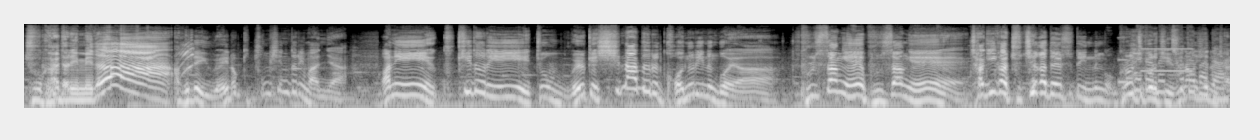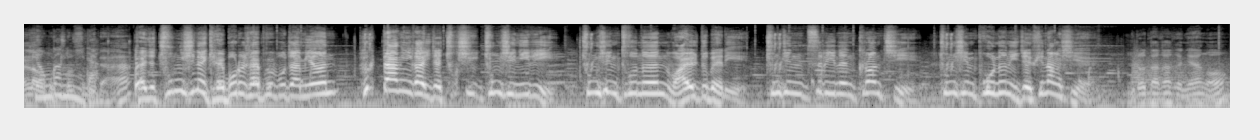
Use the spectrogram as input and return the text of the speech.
축하드립니다. 아, 근데 왜 이렇게 충신들이 많냐? 아니 쿠키들이 좀 왜 이렇게 신하들을 거느리는 거야? 불쌍해, 불쌍해. 자기가 주체가 될 수도 있는 거. 그렇지, 그렇지. 휘낭시는 잘 나오고 영광입니다. 좋습니다. 자 이제 충신의 계보를 살펴보자면 흑당이가 이제 충신 충신 1위, 충신 2는 와일드베리, 충신 3는 크런치, 충신 4는 이제 휘낭시에. 이러다가 그냥 어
